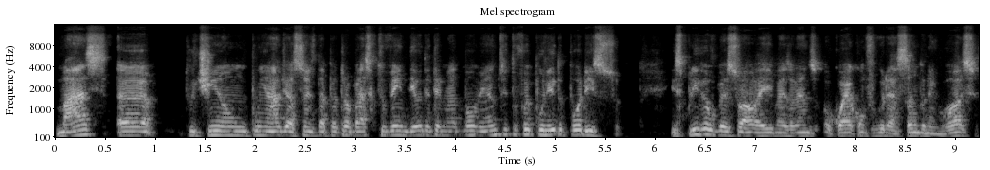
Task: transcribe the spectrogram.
mas uh, tu tinha um punhado de ações da Petrobras que tu vendeu em determinado momento e tu foi punido por isso. Explica para o pessoal aí mais ou menos qual é a configuração do negócio,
